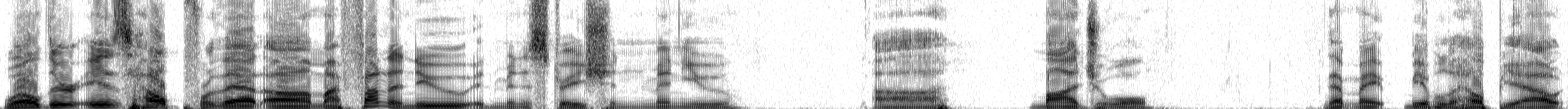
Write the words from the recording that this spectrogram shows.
Well, there is help for that. Um, I found a new administration menu uh, module that might be able to help you out.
